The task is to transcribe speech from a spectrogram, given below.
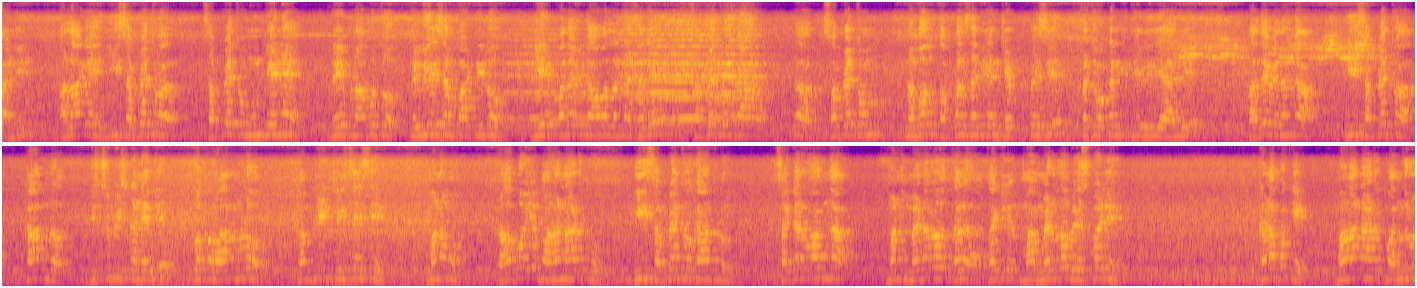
కానీ అలాగే ఈ సభ్యత్వ సభ్యత్వం ఉంటేనే రేపు నాపుతూ తెలుగుదేశం పార్టీలో ఏ పదవి కావాలన్నా సరే సభ్యత్వం సభ్యత్వం నమోదు తప్పనిసరి అని చెప్పేసి ప్రతి ఒక్కరికి తెలియజేయాలి. అదేవిధంగా ఈ సభ్యత్వ కార్డు డిస్ట్రిబ్యూషన్ అనేది ఒక వారంలో కంప్లీట్ చేసేసి మనము రాబోయే మహానాడుకు ఈ సభ్యత్వ కార్డులు సగర్వంగా మన మెడలో తగిలి మా మెడలో వేసుకొని కడపకి మహానాడుకు అందరూ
